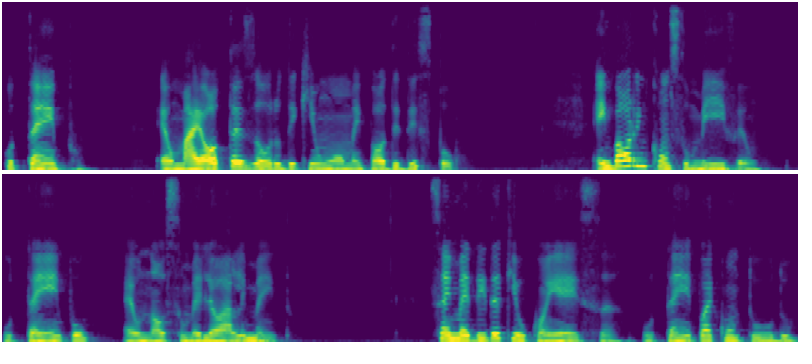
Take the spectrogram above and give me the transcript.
O tempo é o maior tesouro de que um homem pode dispor. Embora inconsumível, o tempo é o nosso melhor alimento. Sem medida que o conheça, o tempo é, contudo,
